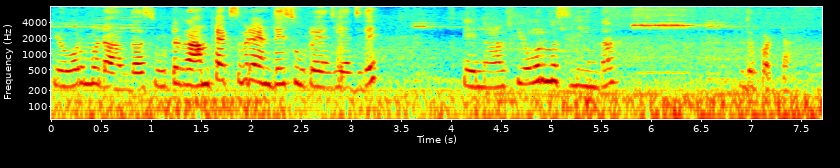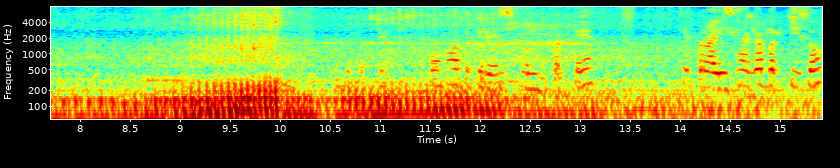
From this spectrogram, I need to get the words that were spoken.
ਪਿਓਰ ਮੋਡਲ ਦਾ ਸੂਟ ਰਾਮਟੈਕਸ ਬ੍ਰਾਂਡ ਦੇ ਸੂਟ ਹੈ ਜੀ ਅੱਜ ਦੇ। ਤੇ ਨਾਲ ਪਿਓਰ ਮਸਲੀਨ ਦਾ ਦੁਪੱਟਾ। ਦੁਪੱਟੇ ਬਹੁਤ ਗ੍ਰੇਸਫੁਲ ਦੁਪੱਟੇ ਹੈ। ਤੇ ਪ੍ਰਾਈਸ ਹੈਗਾ 3250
